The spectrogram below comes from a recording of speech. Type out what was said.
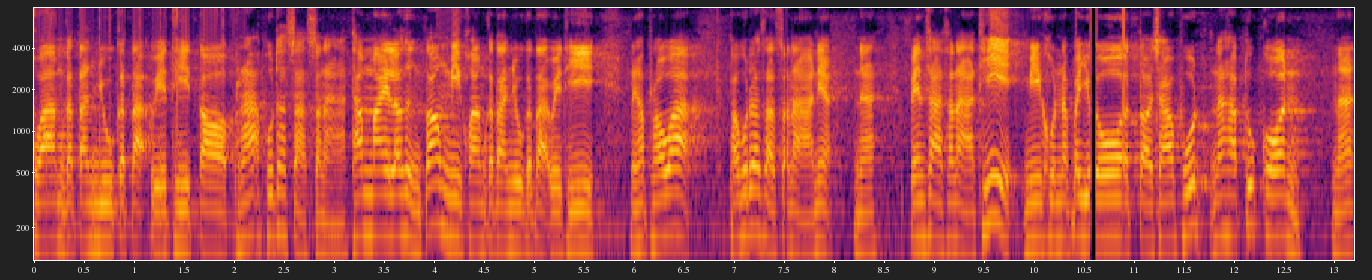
ความกตัญญูกะตะเวทีต่อพระพุทธศาสนาทำไมเราถึงต้องมีความกตัญญูกะตะเวทีนะครับ เพราะว่าพระพุทธศาสนาเนี่ยนะเป็นศาสนาที่มีคุณประโยชน์ต่อชาวพุทธนะครับ ทุกคนนะ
